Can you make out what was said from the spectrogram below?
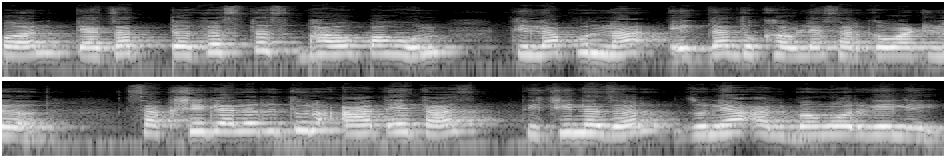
पण त्याचा तटस्थ भाव पाहून तिला पुन्हा एकदा दुखावल्यासारखं वाटलं. साक्षी गॅलरीतून आत येताच तिची नजर जुन्या अल्बमवर गेली.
